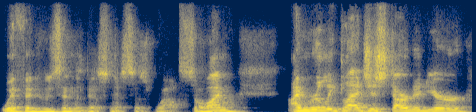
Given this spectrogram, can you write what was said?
with it who's in the business as well. So I'm I'm really glad you started your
